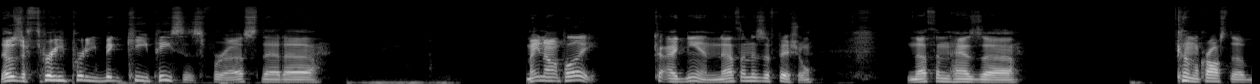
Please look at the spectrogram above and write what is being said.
those are three pretty big key pieces for us that uh may not play. Again, nothing is official. Nothing has uh come across the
